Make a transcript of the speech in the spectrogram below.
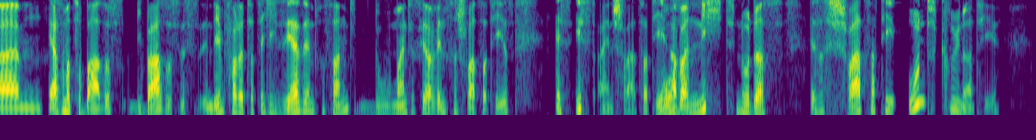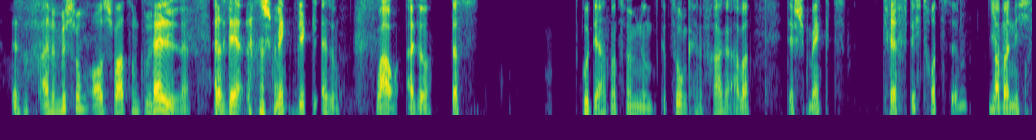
ähm, erstmal zur Basis. Die Basis ist in dem Falle tatsächlich sehr, sehr interessant. Du meintest ja, wenn es ein schwarzer Tee ist, es ist ein schwarzer Tee, Oha. aber nicht nur das, es ist schwarzer Tee und grüner Tee. Es ist eine Mischung aus schwarzem und grünem Tee. Hölle. Also Das- der schmeckt wirklich, also wow, also das, gut, der hat nur zwei Minuten gezogen, keine Frage, aber der schmeckt kräftig trotzdem, Ja, aber nicht,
